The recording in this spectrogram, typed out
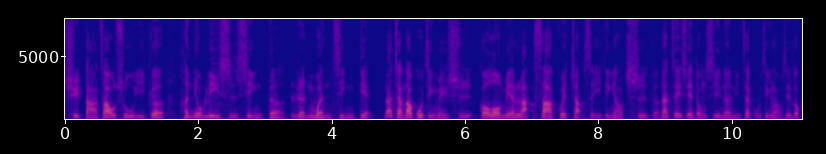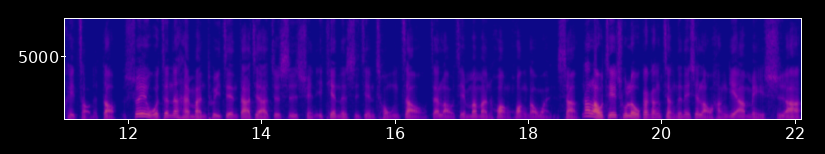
去打造出一个很有历史性的人文景点。那讲到古晋美食，锅炉面、拉萨、贵잡是一定要吃的。那这些东西呢，你在古晋老街都可以找得到。所以我真的还蛮推荐大家，就是选一天的时间，从早在老街慢慢晃晃到晚上。那老街除了我刚刚讲的那些老行业啊、美食啊，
